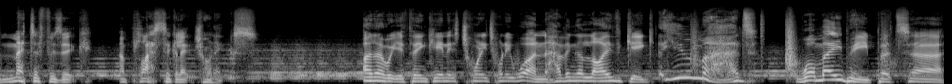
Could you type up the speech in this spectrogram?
Metaphysic, and Plastic Electronics. I know what you're thinking. It's 2021, having a live gig. Are you mad? Well, maybe, but uh,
